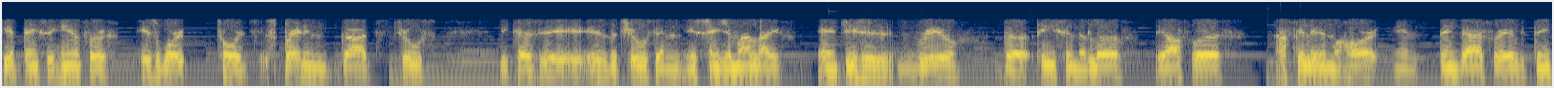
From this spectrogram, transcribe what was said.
give thanks to him for his work towards spreading God's truth because it is the truth and it's changing my life. And Jesus is real. The peace and the love they offer us, I feel it in my heart and thank God for everything.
